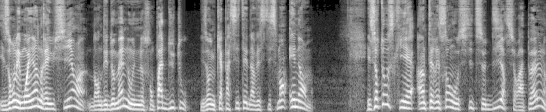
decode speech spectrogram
ils ont les moyens de réussir dans des domaines où ils ne sont pas du tout. Ils ont une capacité d'investissement énorme. Et surtout, ce qui est intéressant aussi de se dire sur Apple,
